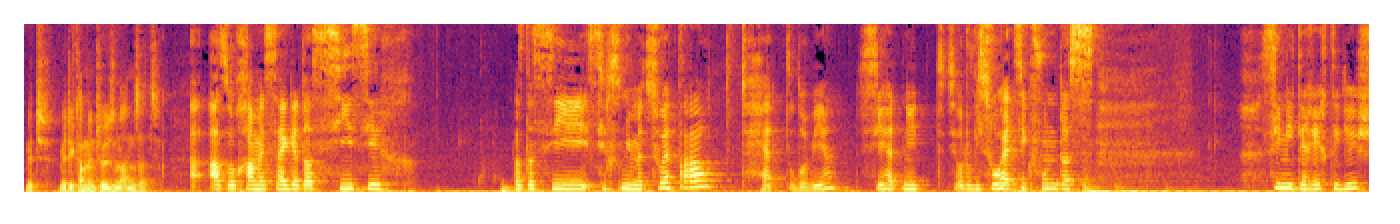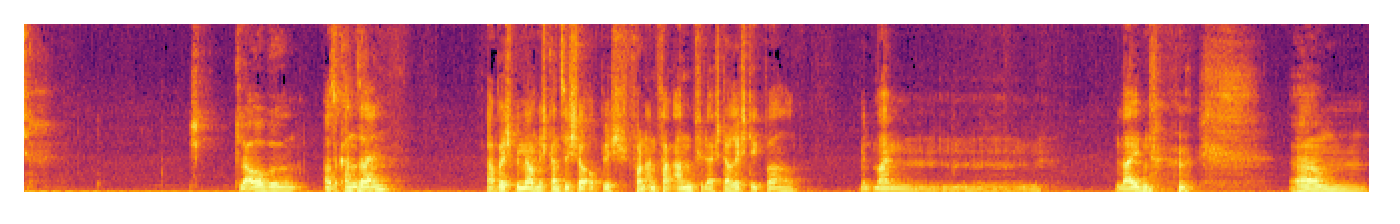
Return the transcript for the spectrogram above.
mit medikamentösen Ansatz. Also kann man sagen, dass sie sich, also dass sie sich nicht mehr zutraut hat oder wie? Sie hat nicht, oder wieso hat sie gefunden, dass sie nicht der Richtige ist? Ich glaube, also kann sein, aber ich bin mir auch nicht ganz sicher, ob ich von Anfang an vielleicht da richtig war mit meinem Leiden. ähm,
